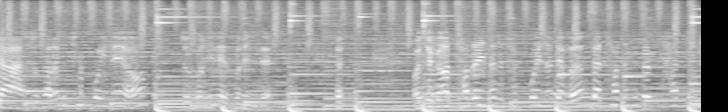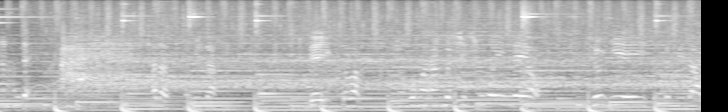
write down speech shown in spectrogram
자, 저 사람이 찾고 있네요. 저 손이 내 손인데. 어쨌거나 찾아 있는데 찾고 있는데, 뭔가 찾은 듯 하기는 한데, 아, 찾았습니다. 네, 이 크로버, 조그만한 것이 숨어 있네요. 저기에 있습니다.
